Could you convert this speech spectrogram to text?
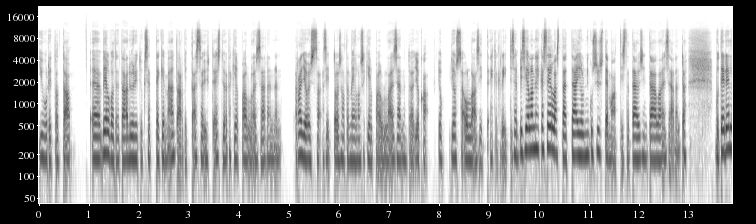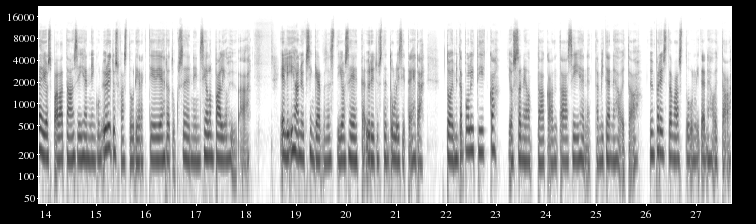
juuri tota, velvoitetaan yritykset tekemään tarvittaessa yhteistyötä kilpailulainsäädännön rajoissa. Sitten toisaalta meillä on se kilpailulainsäädäntö, joka, jossa ollaan sitten ehkä kriittisempi. Siellä on ehkä sellaista, että tämä ei ole niin systemaattista täysin tämä lainsäädäntö. Mutta edelleen, jos palataan siihen niin kuin yritysvastuudirektiiviehdotukseen, niin siellä on paljon hyvää. Eli ihan yksinkertaisesti jo se, että yritysten tulisi tehdä toimintapolitiikka, jossa ne ottaa kantaa siihen, että miten ne hoitaa ympäristövastuun, miten ne hoitaa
